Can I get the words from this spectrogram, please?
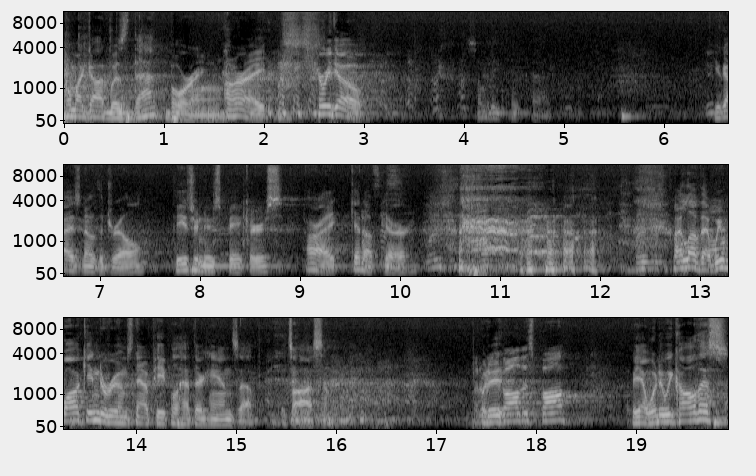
Oh my God, was that boring? All right, here we go. Somebody take that. You guys know the drill. These are new speakers. All right, get up here. I love that. We walk into rooms now, people have their hands up. It's awesome. What do we call this ball? Yeah, what do we call this?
